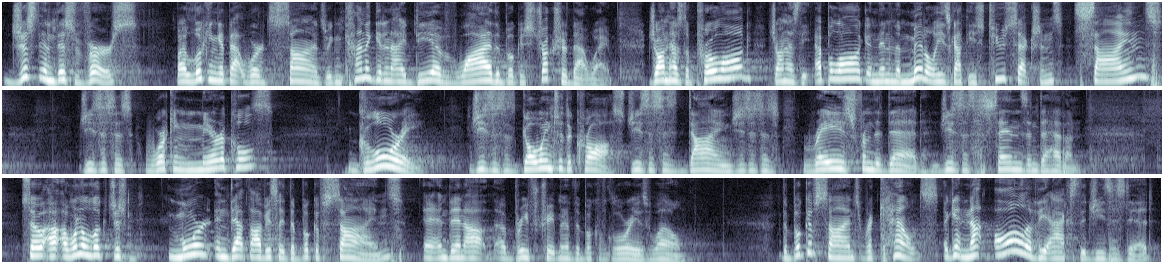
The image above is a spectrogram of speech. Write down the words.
just in this verse, by looking at that word signs, we can kind of get an idea of why the book is structured that way. John has the prologue, John has the epilogue, and then in the middle, he's got these two sections signs, Jesus is working miracles, glory, Jesus is going to the cross, Jesus is dying, Jesus is raised from the dead, Jesus ascends into heaven. So I, I want to look just more in depth, obviously, the book of signs, and then a, a brief treatment of the book of glory as well. The book of signs recounts, again, not all of the acts that Jesus did,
